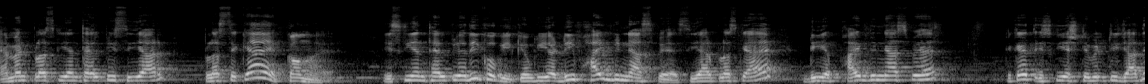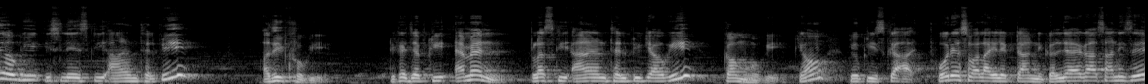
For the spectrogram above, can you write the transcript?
एम एन प्लस की एंथैल्पी सी आर प्लस से क्या है? कम है। इसकी एंथैल्पी अधिक होगी क्योंकि यह डी फाइव विन्यास पे है। सी आर प्लस क्या है? डी एफ़ फाइव विन्यास पे है। ठीक है? तो इसकी स्टेबिलिटी ज़्यादा होगी, इसलिए इसकी आयन एंथैल्पी अधिक होगी। ठीक है? जबकि एम एन प्लस की आयन एंथैल्पी क्या होगी? कम होगी। क्यों? क्योंकि इसका फोर एस वाला इलेक्ट्रॉन निकल जाएगा आसानी से।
